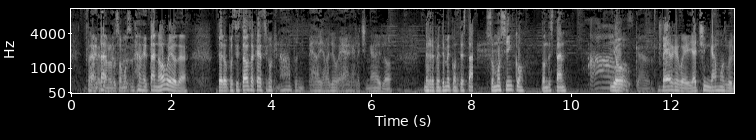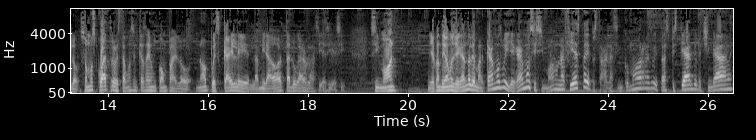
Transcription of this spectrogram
La neta, no lo somos. La neta no, güey, o sea. Pero pues sí estábamos acá, así como que, no, pues ni pedo, ya valió verga, la chingada. Y lo, de repente me contesta, somos cinco, ¿dónde están? Y yo, verga, güey, ya chingamos, güey. Lo, somos cuatro, estamos en casa de un compa. Y lo, no, pues cáele, la mirador, tal lugar, bla, así, así, así. Simón. Ya cuando íbamos llegando le marcamos, güey, llegamos y Simón, una fiesta, y pues estaban las cinco morras, güey, estabas pisteando y la chingada, güey.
